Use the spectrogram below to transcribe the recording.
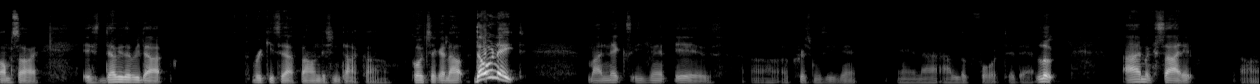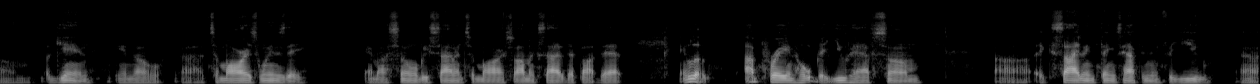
I'm sorry, it's www.rickysappfoundation.com. Go check it out. Donate. My next event is uh, a Christmas event, and I, I, look forward to that. Look, I'm excited. Um, again, you know, uh, tomorrow is Wednesday, and my son will be signing tomorrow, so I'm excited about that. And look, I pray and hope that you have some uh, exciting things happening for you uh,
